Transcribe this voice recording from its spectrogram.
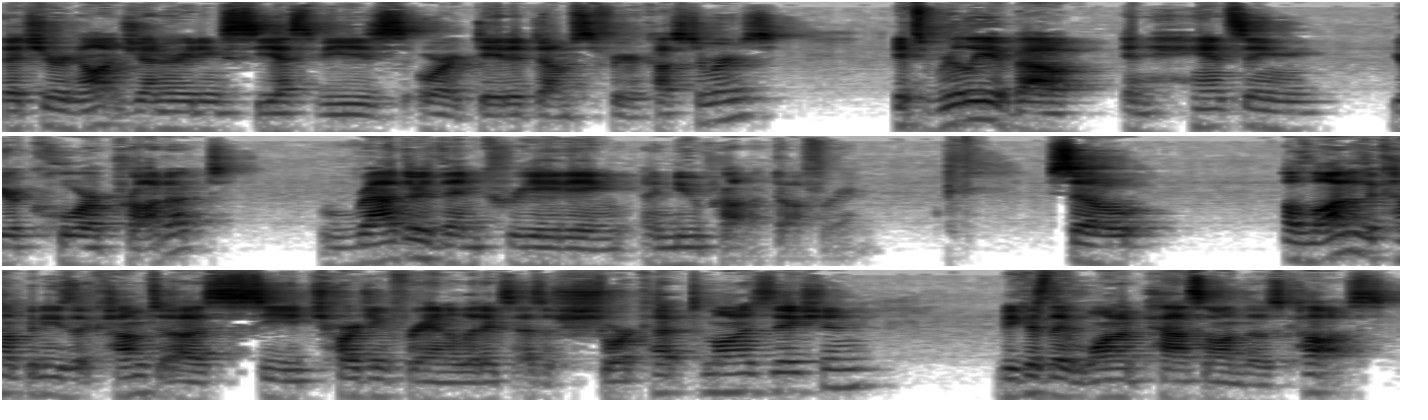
that you're not generating CSVs or data dumps for your customers. It's really about enhancing your core product rather than creating a new product offering. So, a lot of the companies that come to us see charging for analytics as a shortcut to monetization because they want to pass on those costs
